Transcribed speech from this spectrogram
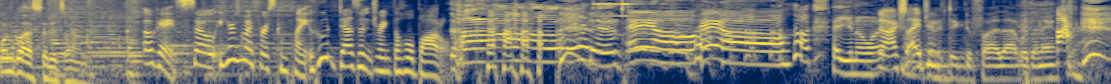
One glass at a time. Okay, so here's my first complaint. Who doesn't drink the whole bottle? oh, there it is. Heyo, heyo. Hey, you know what? No, actually, I I'm going to drink. dignify that with an answer.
